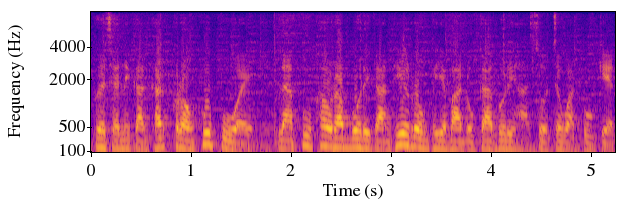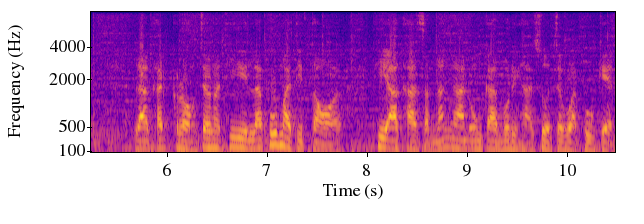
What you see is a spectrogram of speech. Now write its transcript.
เพื่อใช้ในการคัดกรองผู้ป่วย และผู้เข้ารับบริการที่โรงพยาบาลองค์การบริหารส่วนจังหวัดภูเก็ต และคัดกรองเจ้าหน้าที่และผู้มาติดต่อ ที่อาคารสำนักงานองค์การบริหารส่วนจังหวัดภูเก็ต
